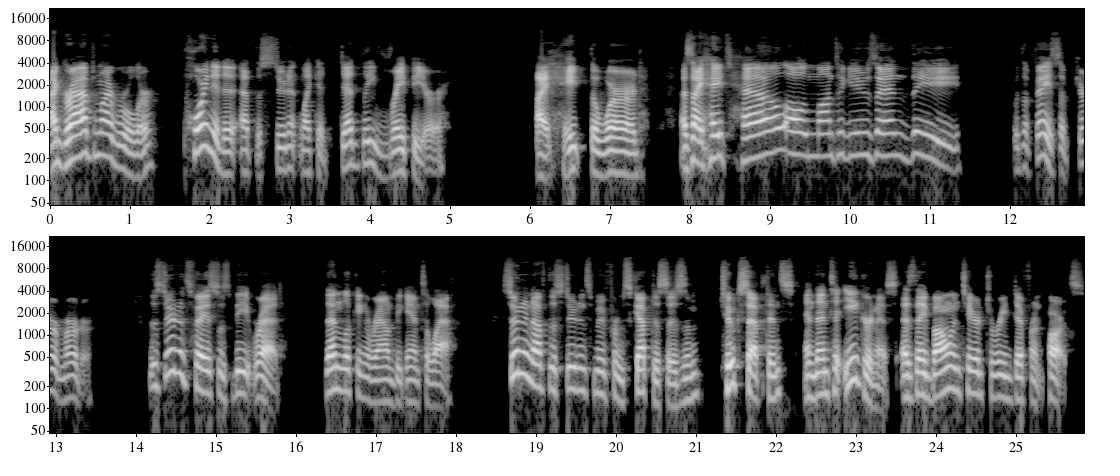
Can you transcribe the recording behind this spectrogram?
I grabbed my ruler, pointed it at the student like a deadly rapier. I hate the word, as I hate hell, all Montagues, and thee, with a face of pure murder. The student's face was beet red, then looking around began to laugh. Soon enough, the students moved from skepticism to acceptance and then to eagerness as they volunteered to read different parts.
